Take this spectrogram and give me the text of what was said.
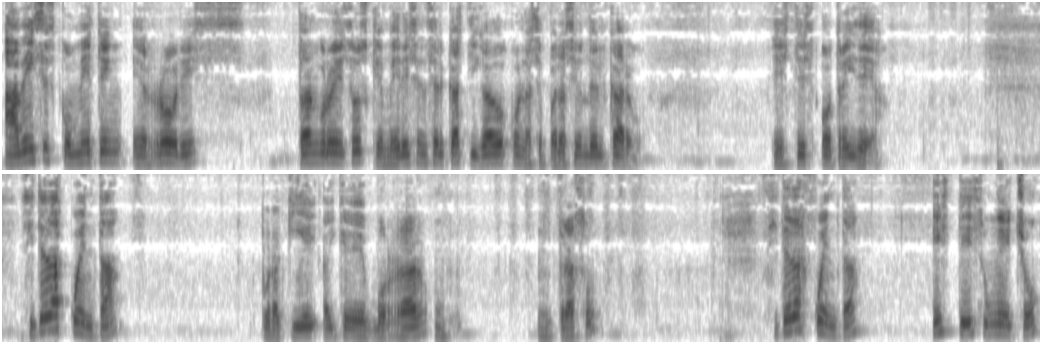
A veces cometen errores tan gruesos que merecen ser castigados con la separación del cargo. Esta es otra idea. Si te das cuenta, por aquí hay que borrar un, trazo. Si te das cuenta, este es un hecho,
